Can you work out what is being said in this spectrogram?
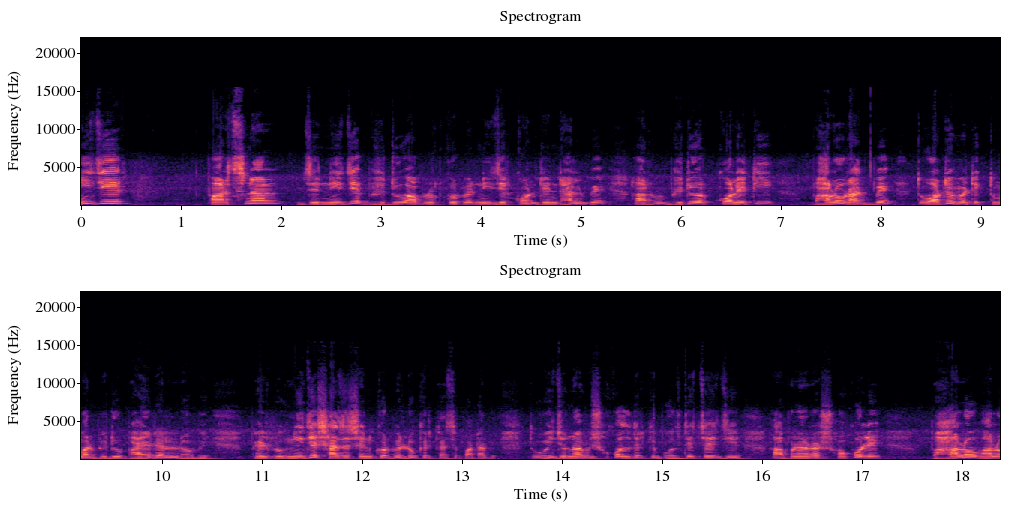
নিজের পার্সোনাল যে নিজের ভিডিও আপলোড করবে, নিজের কন্টেন্ট ঢালবে আর ভিডিওর কোয়ালিটি ভালো রাখবে, তো অটোমেটিক তোমার ভিডিও ভাইরাল হবে। ফেসবুক নিজে সাজেশন করবে, লোকের কাছে পাঠাবে। তো ওই জন্য আমি সকলদেরকে বলতে চাই যে আপনারা সকলে ভালো ভালো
